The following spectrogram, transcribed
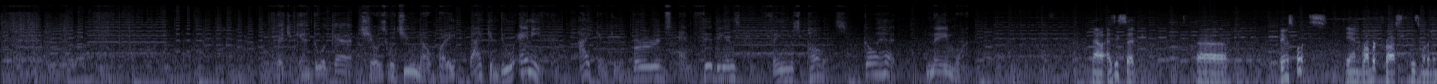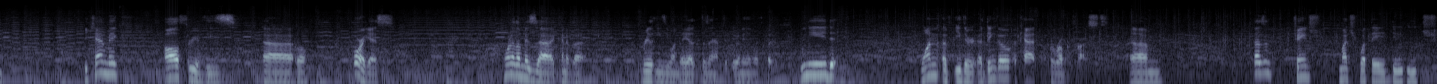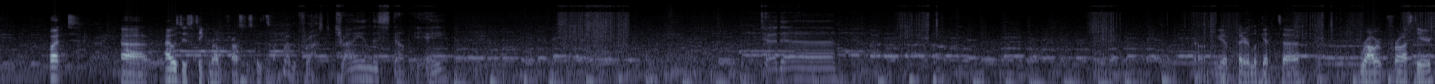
Bet you can't do a cat. Shows what you know, buddy. I can do anything. I can do birds, amphibians, famous poets. Go ahead. Name one. Now, as he said, uh, famous poets, and Robert Frost is one of them. You can make all three of these. Uh, well, four, I guess. One of them is uh, kind of a real easy one that doesn't have to do anything with, but we need one of either a dingo, a cat, or Robert Frost. Um, doesn't change much what they do each, but uh, I was just taking Robert Frost just because it's fun. Robert Frost. Trying to stump me, eh? Ta-da! Uh, we have a better look at uh, Robert Frost here.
